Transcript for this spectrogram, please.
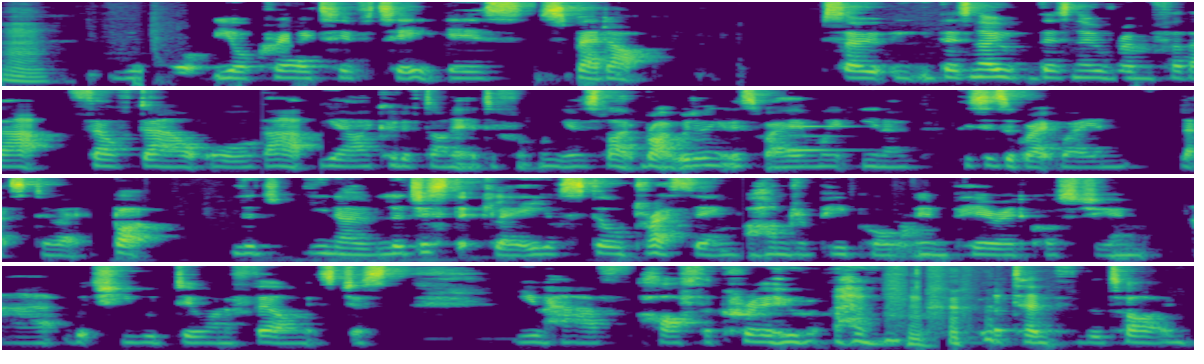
mm. your, your creativity is sped up so there's no there's no room for that self doubt or that yeah I could have done it a different way. It's like right we're doing it this way and we you know this is a great way and let's do it. But you know logistically you're still dressing hundred people in period costume, uh, which you would do on a film. It's just you have half the crew and a tenth of the time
